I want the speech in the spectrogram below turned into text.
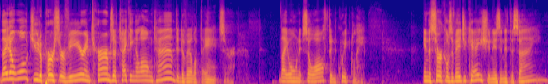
They don't want you to persevere in terms of taking a long time to develop the answer. They want it so often quickly. In the circles of education, isn't it the same?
